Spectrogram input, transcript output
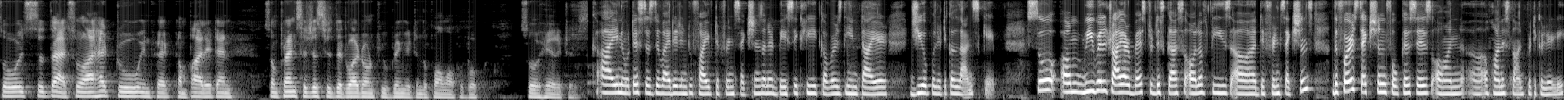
So it's that. So I had to, in fact, compile it, and some friends suggested that why don't you bring it in the form of a book. So here it is. I noticed it's divided into 5 different sections, and it basically covers the entire geopolitical landscape. So um, we will try our best to discuss all of these uh, different sections. The first section focuses on uh, Afghanistan particularly.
